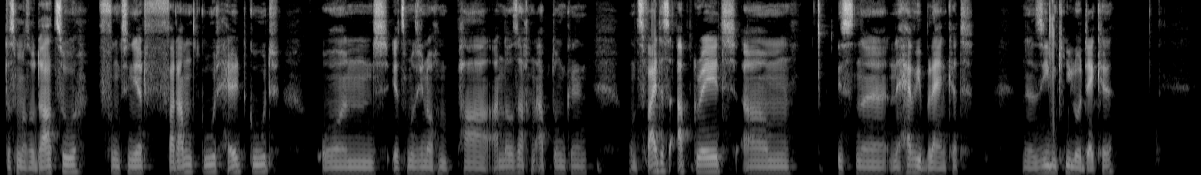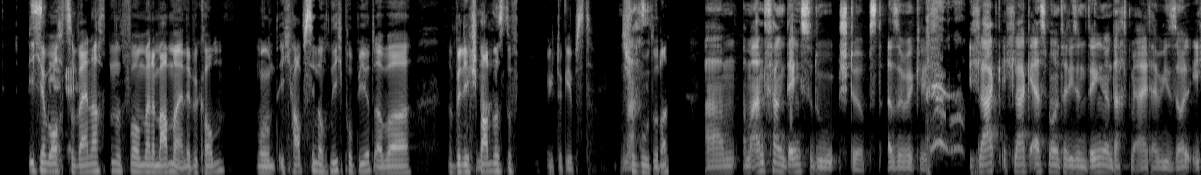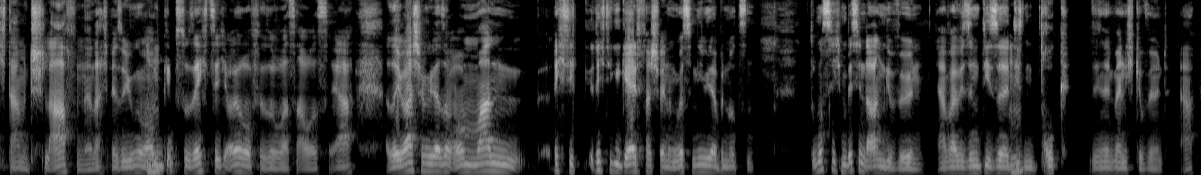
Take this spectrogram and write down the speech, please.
das mal so dazu. Funktioniert verdammt gut, hält gut. Und jetzt muss ich noch ein paar andere Sachen abdunkeln. Und zweites Upgrade ähm, ist eine, eine Heavy Blanket, eine 7 Kilo Decke. Ich habe auch zu Weihnachten von meiner Mama eine bekommen und ich habe sie noch nicht probiert, aber da bin ich gespannt, was du für Feedback du gibst. Ist schon gut, oder? Ähm, am Anfang denkst du, du stirbst. Also wirklich. Ich lag, ich lag erstmal unter diesem Ding und dachte mir, Alter, wie soll ich damit schlafen? Dann dachte ich mir so, Junge, warum Mhm. gibst du 60 Euro für sowas aus? Ja. Also ich war schon wieder so, oh Mann, richtig, richtige Geldverschwendung, wirst du nie wieder benutzen. Du musst dich ein bisschen daran gewöhnen, ja, weil wir sind diese, Mhm. diesen Druck, den sind wir nicht gewöhnt, ja.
